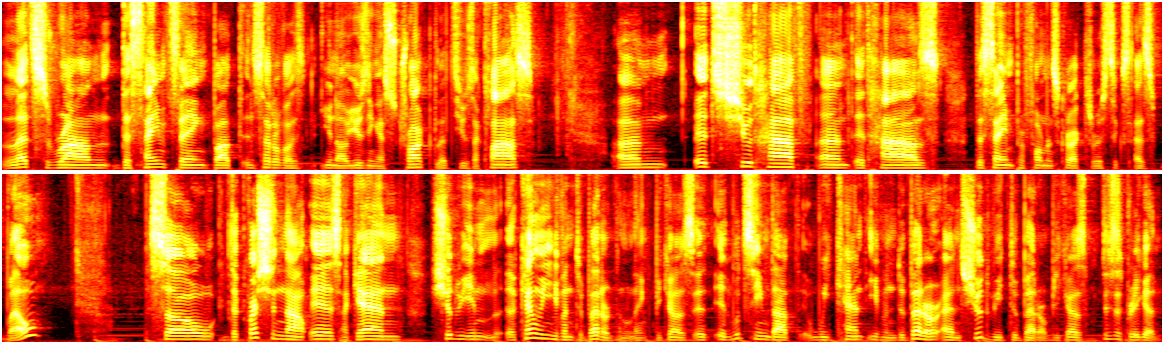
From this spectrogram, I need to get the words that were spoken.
let's run the same thing, but instead of a, you know using a struct, let's use a class. Um, it should have and it has the same performance characteristics as well. So the question now is again, should we uh, can we even do better than LINQ? Because it, it would seem that we can't even do better, and should we do better? Because this is pretty good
